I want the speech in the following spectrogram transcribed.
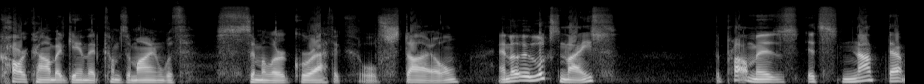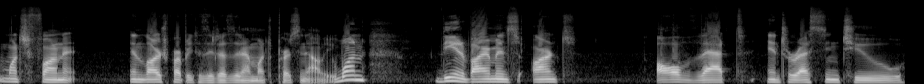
car combat game that comes to mind with similar graphical style. And it looks nice. The problem is, it's not that much fun in large part because it doesn't have much personality. One, the environments aren't all that interesting to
